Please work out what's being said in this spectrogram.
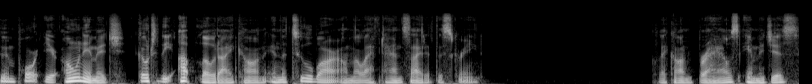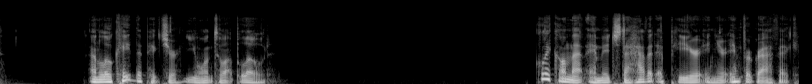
To import your own image, go to the Upload icon in the toolbar on the left-hand side of the screen. Click on Browse Images and locate the picture you want to upload. Click on that image to have it appear in your infographic,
